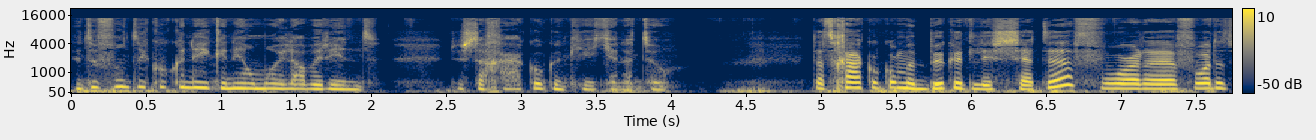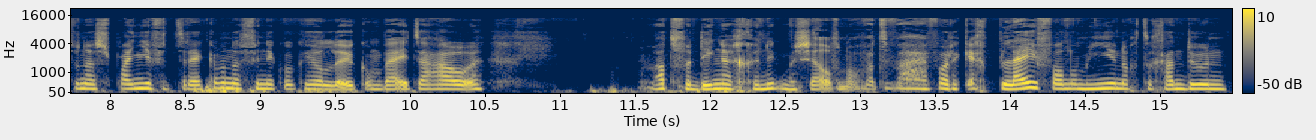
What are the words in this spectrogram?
En toen vond ik ook in één keer een heel mooi labyrint. Dus daar ga ik ook een keertje naartoe. Dat ga ik ook op mijn bucketlist zetten voor, uh, voordat we naar Spanje vertrekken. Want dat vind ik ook heel leuk om bij te houden. Wat voor dingen gun ik mezelf nog? Wat, waar word ik echt blij van om hier nog te gaan doen?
